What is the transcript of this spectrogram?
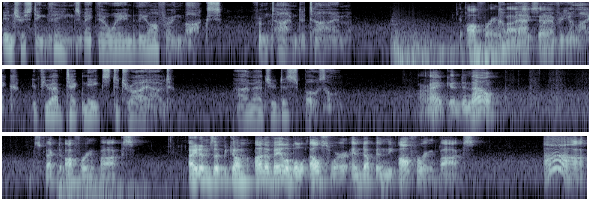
interesting things make their way into the offering box from time to time. The offering Come box, you say. whenever you like. If you have techniques to try out, I'm at your disposal. Alright, good to know. Inspect offering box. Items that become unavailable elsewhere end up in the offering box. Ah,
